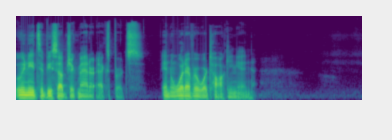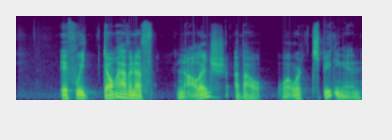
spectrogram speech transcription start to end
we need to be subject matter experts in whatever we're talking in. If we don't have enough knowledge about what we're speaking in,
